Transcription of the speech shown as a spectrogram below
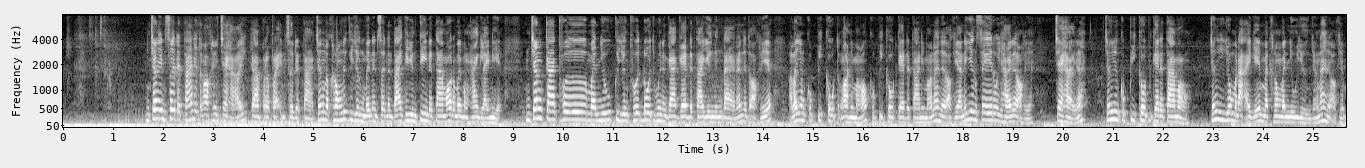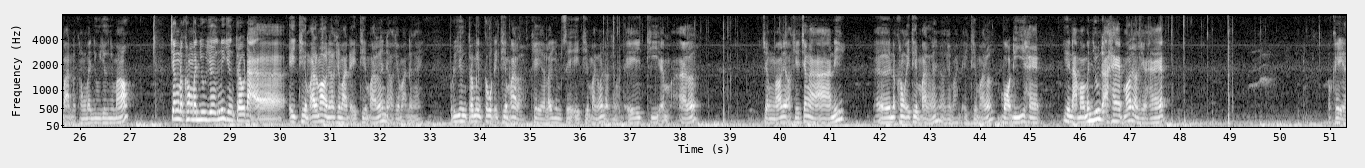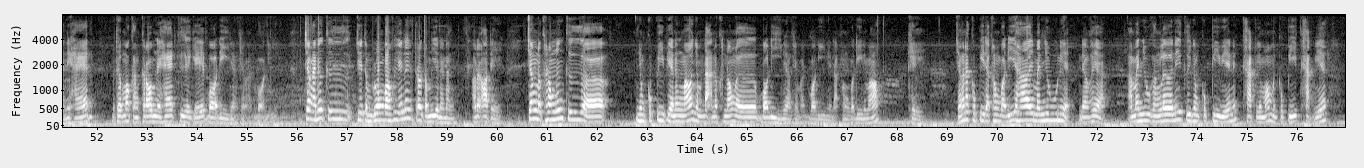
អញ្ចឹង insert data អ្នកទាំងអស់គ្នាចេះហើយការប្រើប្រាស់ insert data អញ្ចឹងនៅក្នុងនេះគឺយើងមិនមែន insert data គឺយើងទាញ data មកដើម្បីបង្ហាញកន្លែងនេះអញ្ចឹងការធ្វើ menu គឺយើងធ្វើដូចជាមួយនឹងការ get data យើងនឹងដែរណាអ្នកទាំងអស់គ្នាឥឡូវខ្ញុំ copy code ទាំងអស់នេះមក copy code get data នេះមកណាអ្នកទាំងអស់គ្នានេះយើង save រួចហើយអ្នកទាំងអស់គ្នាចេះហើយណាអញ្ចឹងយើង copy code ពី get data មក អញ្ចឹងយើងយកមកដាក់អីគេមកក្នុង menu យើងអញ្ចឹងណាអ្នកនរគ្នាបាននៅក្នុង menu យើងនេះមកអញ្ចឹងនៅក្នុង menu យើងនេះយើងត្រូវដាក់ HTML មកអ្នកនរគ្នាបាន HTML អ្នកនរគ្នាបានហ្នឹងហើយព្រោះយើងត្រូវមានកូដ HTML អូខេឥឡូវខ្ញុំសេ HTML មកអ្នកនរគ្នាបាន HTML អញ្ចឹងមកអ្នកនរគ្នាអញ្ចឹងអានេះនៅក្នុង HTML ណាអ្នកនរគ្នាបាន HTML body head យើងដាក់មក menu ដាក់ head មកអ្នកនរគ្នា head អូខេអានេះ head បន្ទាប់មកខាងក្រោមនៃ head គឺអីគេ body ណាគេបាទ body អញ្ចឹងអានេះគឺជាតម្រងរបស់វាណាត្រូវតែមានអាហ្នឹងអត់ឲ្យអត់ទេអញ្ចឹងនៅក្នុងហ្នឹងគឺខ្ញុំ copy ពីអាហ្នឹងមកខ្ញុំដាក់នៅក្នុង body នេះគេបាទ body នេះដាក់ក្នុង body នេះមក okay ចឹងណា copy ដាក់ក្នុង body ហើយ menu នេះអ្នកឃើញអា menu ខាងលើនេះគឺខ្ញុំ copy វានេះ cut វាមកមិន copy cut វា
